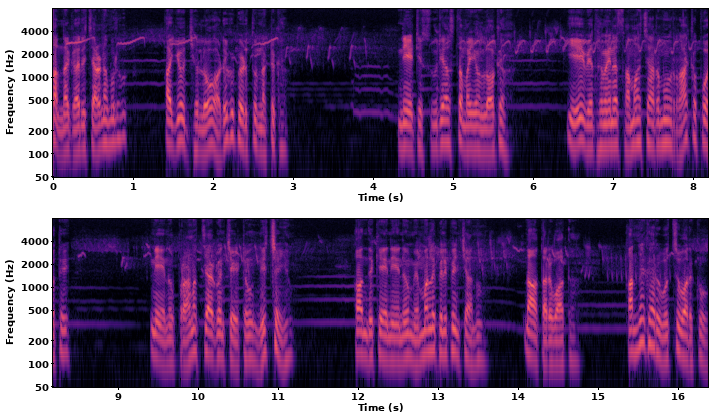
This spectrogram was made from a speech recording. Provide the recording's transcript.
అన్నగారి చరణములు అయోధ్యలో అడుగు పెడుతున్నట్టుగా. నేటి సూర్యాస్తమయంలోగా ఏ విధమైన సమాచారము రాకపోతే నేను ప్రాణత్యాగం చేయటం నిశ్చయం. అందుకే నేను మిమ్మల్ని పిలిపించాను. నా తరువాత అన్నగారు వచ్చే వరకు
